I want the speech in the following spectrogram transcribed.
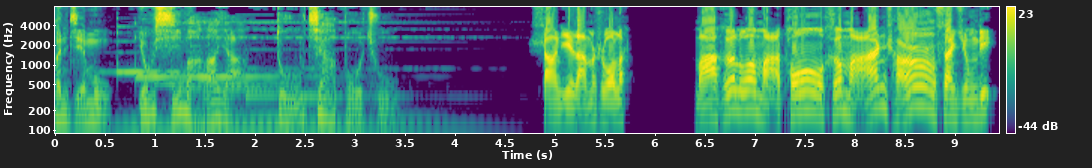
本节目由喜马拉雅独家播出。上集咱们说了，马和罗、马通和马安成三兄弟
